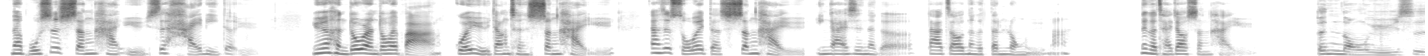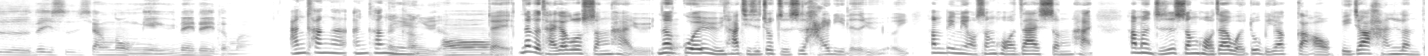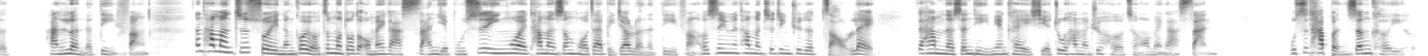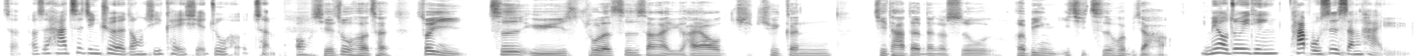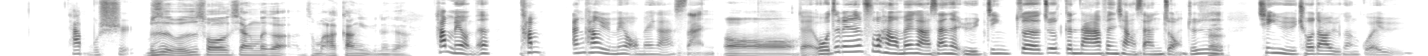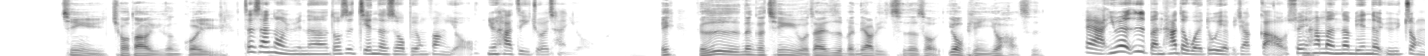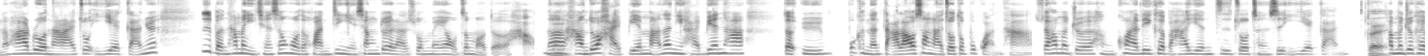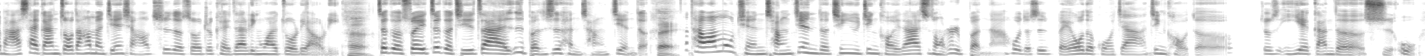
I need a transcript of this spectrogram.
那不是深海鱼，是海里的鱼。因为很多人都会把鲑鱼当成深海鱼，但是所谓的深海鱼应该是那个大家知道那个灯笼鱼吗？那个才叫深海鱼。灯笼鱼是类似像那种鲶鱼那类的吗？安康啊，安康鱼，安康鱼哦，对，那个才叫做深海鱼。那鲑鱼它其实就只是海里的鱼而已，它们并没有生活在深海，它们只是生活在纬度比较高、比较寒冷的寒冷的地方。那它们之所以能够有这么多的 omega 三，也不是因为它们生活在比较冷的地方，而是因为它们吃进去的藻类，在它们的身体里面可以协助它们去合成 omega 三，不是它本身可以合成，而是它吃进去的东西可以协助合成。哦，协助合成，所以吃鱼除了吃深海鱼，还要去去跟其他的那个食物合并一起吃会比较好。你没有注意听，它不是深海鱼。它不是，不是，我是说像那个什么阿康鱼那个，它没有，那它安康鱼没有 omega 三哦。对，我这边富含 omega 三的鱼精，这就跟大家分享三种，就是青鱼、秋刀鱼跟鲑鱼。青鱼、秋刀鱼跟鲑鱼这三种鱼呢，都是煎的时候不用放油，因为它自己就会产油。哎，可是那个青鱼，我在日本料理吃的时候又便宜又好吃。对啊，因为日本它的纬度也比较高，所以他们那边的鱼种的话，如果拿来做一夜干，因为日本他们以前生活的环境也相对来说没有这么的好，那很多海边嘛，嗯、那你海边它的鱼不可能打捞上来之后都不管它，所以他们就会很快立刻把它腌制做成是一夜干，对，他们就可以把它晒干之后，当他们今天想要吃的时候，就可以再另外做料理。嗯，这个所以这个其实在日本是很常见的。对，那台湾目前常见的青鱼进口也大概是从日本啊，或者是北欧的国家进口的，就是一夜干的食物。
